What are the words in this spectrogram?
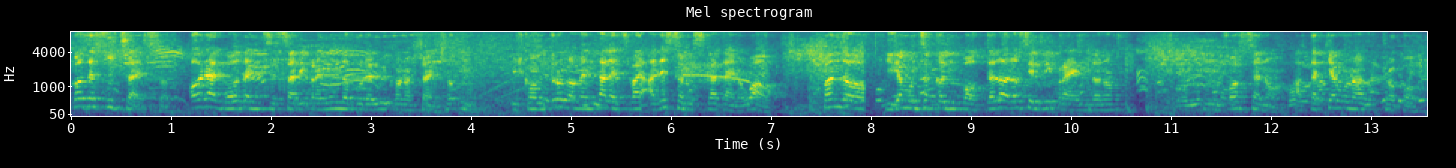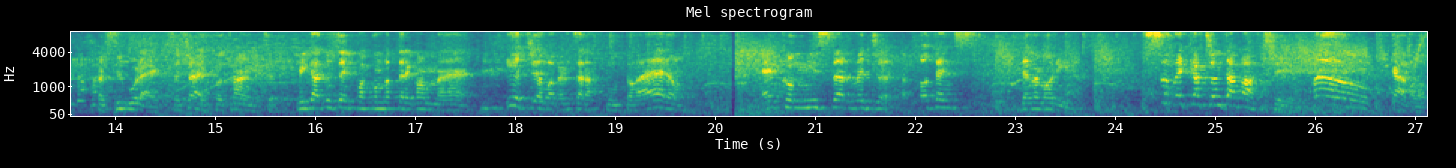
Cosa è successo? Ora Gotenks sta riprendendo pure lui conoscenza. Mm, il controllo mentale sbagliato. Adesso mi scateno, wow! Quando gli diamo un sacco di botte, loro si riprendono. Forse no, attacchiamo un altro po', per sicurezza, certo, Trunks, mica tu sei qua a combattere con me, eh. Io ci devo pensare a tutto, vero? Ecco Mr. Vegeta, Potenz deve morire. Super caccio un tapacci! Oh, cavolo,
